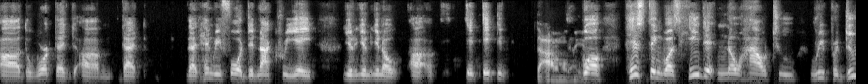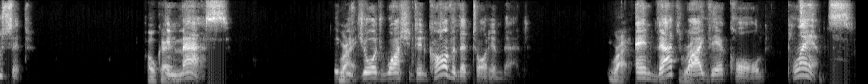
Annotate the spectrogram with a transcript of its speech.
uh, the work that um, that that Henry Ford did not create. You you, you know, uh, it, it, it the automobile. well, his thing was he didn't know how to reproduce it okay. in mass. It Right. was George Washington Carver that taught him that, right. and that's why they're called plants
